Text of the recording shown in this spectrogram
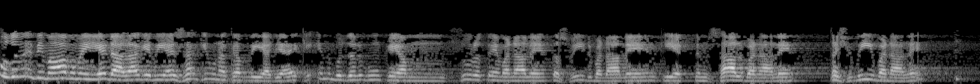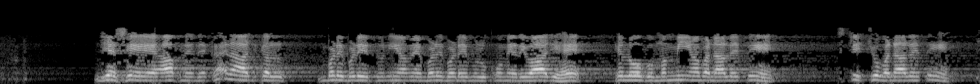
اس نے دماغ میں یہ ڈالا کہ بھی ایسا کیوں نہ کر لیا جائے کہ ان بزرگوں کے ہم صورتیں بنا لیں، تصویر بنا لیں، ان کی ایک تمثال بنا لیں، تشبیح بنا لیں۔ جیسے آپ نے دیکھا ہے نا، آج کل بڑے بڑے دنیا میں، بڑے بڑے ملکوں میں رواج ہے کہ لوگ ممیاں بنا لیتے ہیں، اسٹیچو بنا لیتے ہیں۔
